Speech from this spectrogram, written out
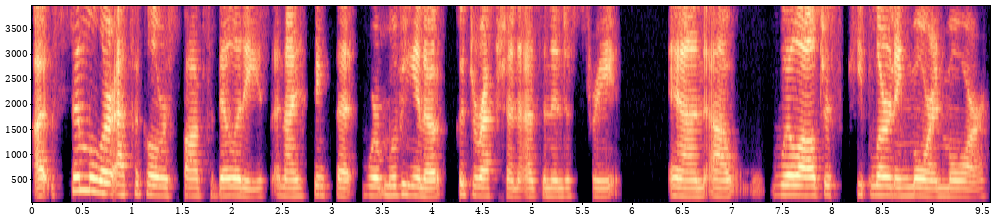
uh, similar ethical responsibilities. And I think that we're moving in a good direction as an industry. And uh, we'll all just keep learning more and more.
